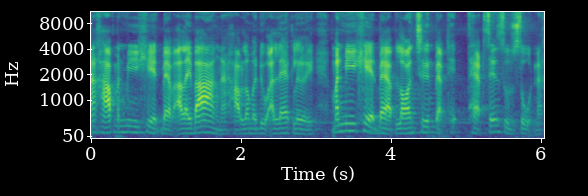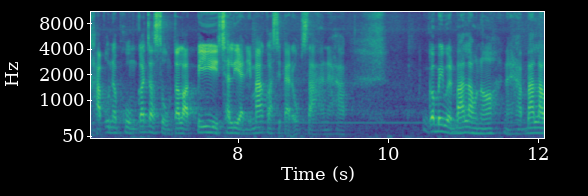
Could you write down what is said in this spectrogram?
นะครับ มันมีเขตแบบอะไรบ้างนะครับ เรามาดูอันแรกเลย มันมีเขตแบบร้อนชื้นแบบแถแถบเส้นศูนย์สูตรนะครับ อุณหภูมิก็จะสูงตลอดปีเฉลี่ยนี่มากกว่า 18 องศานะครับ ก็ไม่เหมือนบ้านเราเนาะนะครับบ้านเรา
